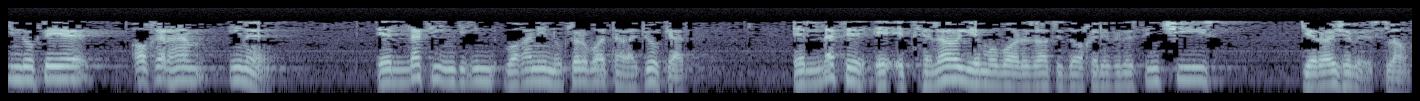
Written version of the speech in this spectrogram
این نکته آخر هم اینه. علت اینکه این واقعا این نکته رو باید توجه کرد. علت اطلاع مبارزات داخل فلسطین چیست؟ گرایش به اسلام.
